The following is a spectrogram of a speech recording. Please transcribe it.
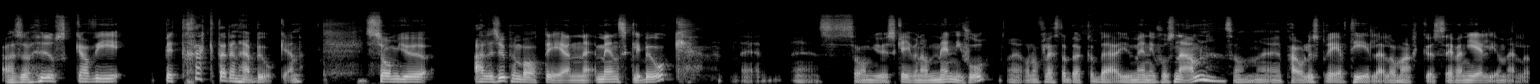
Alltså hur ska vi betrakta den här boken? Som ju alldeles uppenbart är en mänsklig bok som ju är skriven av människor. Och de flesta böcker bär ju människors namn, som Paulus brev till eller Markus evangelium eller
